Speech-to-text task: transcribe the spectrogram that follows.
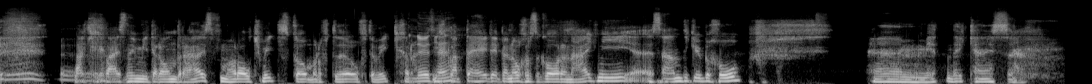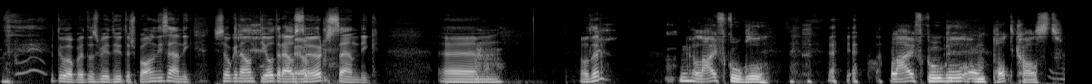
Ich weiß nicht, wie der andere heisst, vom Harald Schmidt, das geht mir auf den, auf den Wecker. Nicht, ich glaube, der hat eben nachher sogar eine eigene äh, Sendung bekommen. Ähm, wie hat denn der geheißen? Du, aber das wird heute eine spannende Sendung. Die sogenannte oder auch Ja. Search-Sendung. Ähm, oder? Live Google. Live Google und Podcast.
